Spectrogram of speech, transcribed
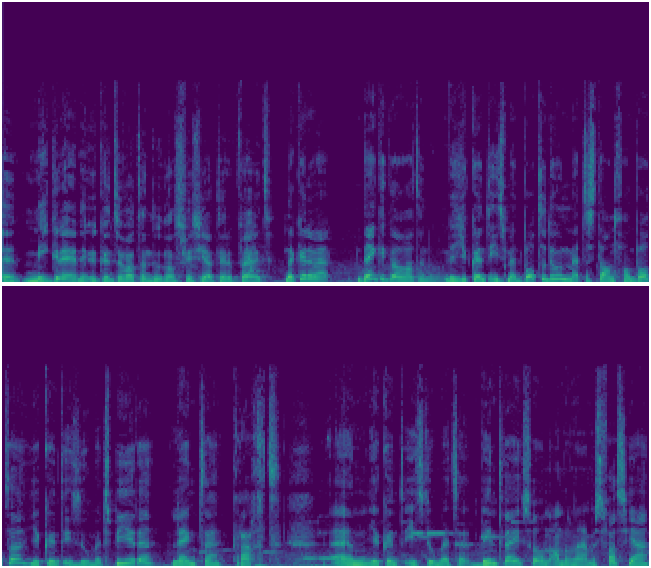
uh, migraine, u kunt er wat aan doen als fysiotherapeut. Ja, dan kunnen we denk ik wel wat aan doen. Dus je kunt iets met botten doen, met de stand van botten. Je kunt iets doen met spieren, lengte, kracht. En je kunt iets doen met bindweefsel, een andere naam is fascia.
